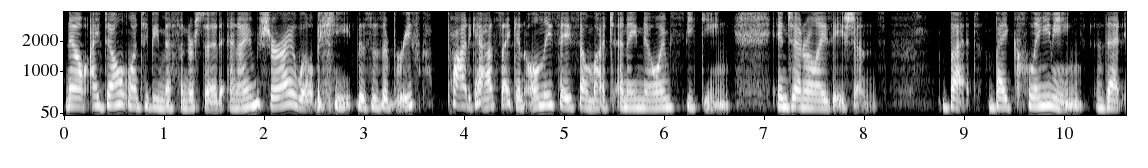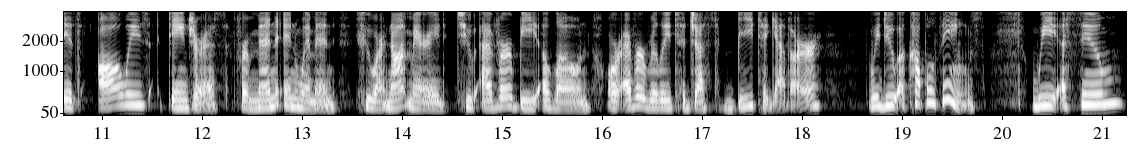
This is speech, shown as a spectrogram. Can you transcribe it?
Now, I don't want to be misunderstood, and I'm sure I will be. This is a brief podcast. I can only say so much, and I know I'm speaking in generalizations. But by claiming that it's always dangerous for men and women who are not married to ever be alone or ever really to just be together, we do a couple things. We assume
